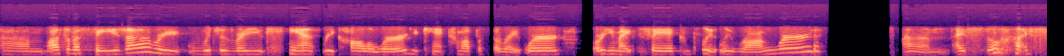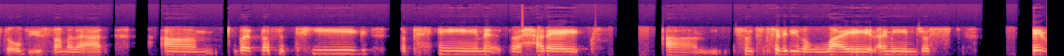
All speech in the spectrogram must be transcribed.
um, lots of aphasia, where you, which is where you can't recall a word, you can't come up with the right word, or you might say a completely wrong word. Um, I still I still do some of that. Um, but the fatigue, the pain, the headaches, um, sensitivity to light, I mean, just it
